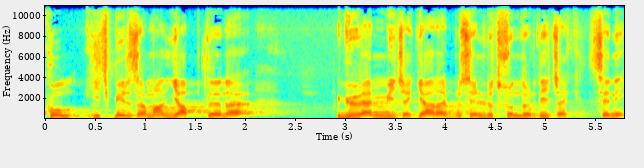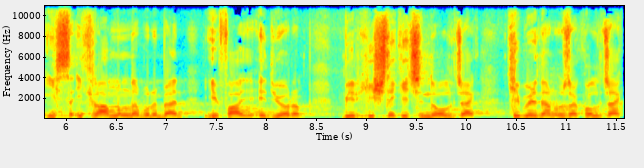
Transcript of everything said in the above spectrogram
kul hiçbir zaman yaptığına güvenmeyecek. Ya Rabbi bu senin lütfundur diyecek. Senin ikramınla bunu ben ifade ediyorum. Bir hiçlik içinde olacak. Kibirden uzak olacak.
